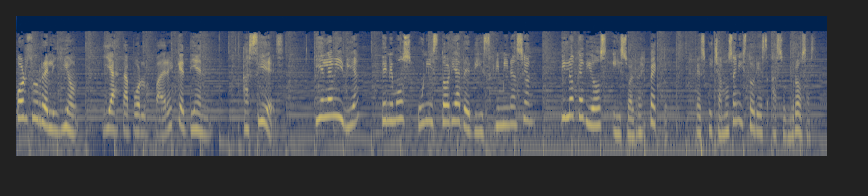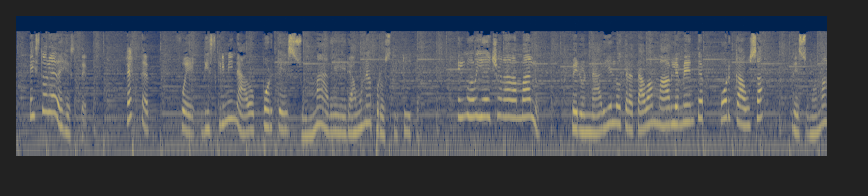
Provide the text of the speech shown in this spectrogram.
por su religión y hasta por los padres que tienen. Así es. Y en la Biblia tenemos una historia de discriminación y lo que Dios hizo al respecto. La escuchamos en historias asombrosas. La historia de Gestep. Gestep fue discriminado porque su madre era una prostituta. Él no había hecho nada malo, pero nadie lo trataba amablemente por causa de su mamá.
